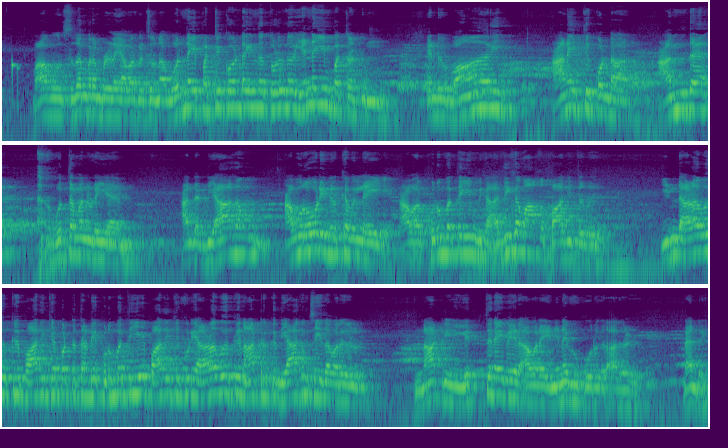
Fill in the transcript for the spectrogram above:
பாபு சிதம்பரம் பிள்ளை அவர்கள் சொன்னார் உன்னை பற்றி கொண்ட இந்த தொழுநோய் என்னையும் பற்றட்டும் என்று வாரி அணைத்து கொண்டால் அந்த உத்தமனுடைய அந்த தியாகம் அவரோடு நிற்கவில்லை. அவர் குடும்பத்தையும் மிக அதிகமாக பாதித்தது. இந்த அளவுக்கு பாதிக்கப்பட்ட தன்னுடைய குடும்பத்தையே பாதிக்கக்கூடிய அளவுக்கு நாட்டிற்கு தியாகம் செய்தவர்கள் நாட்டில் எத்தனை பேர் அவரை நினைவு கூறுகிறார்கள்? நன்றி.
